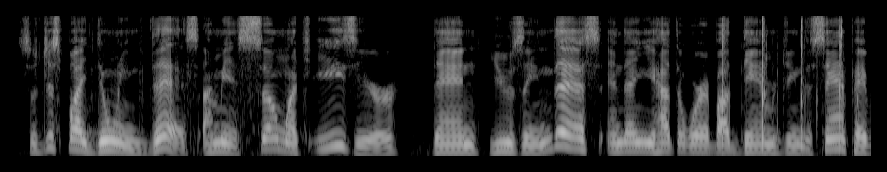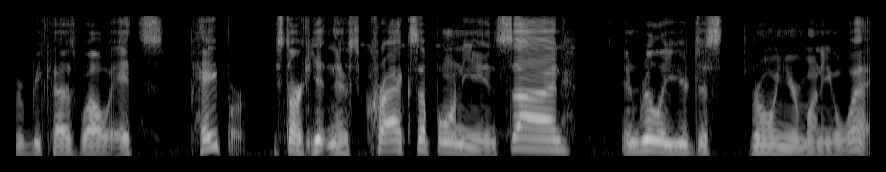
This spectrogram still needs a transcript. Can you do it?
So just by doing this, I mean, it's so much easier than using this, and then you have to worry about damaging the sandpaper because, well, it's paper. You start getting those cracks up on the inside, and really you're just throwing your money away.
